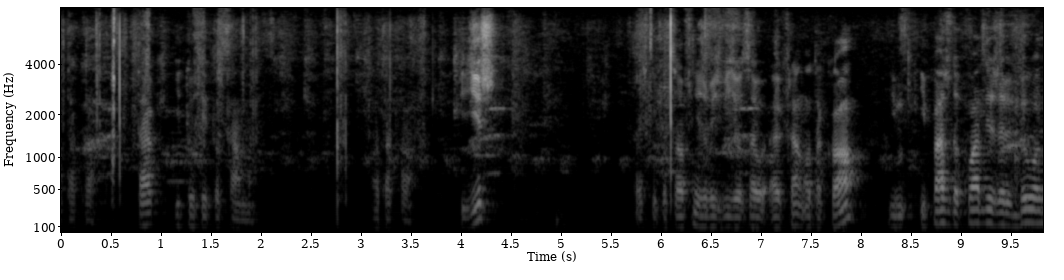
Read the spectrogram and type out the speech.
O tak o. Tak i tutaj to samo. O tak o. Widzisz? Weź tylko cofnij, żebyś widział cały ekran. O tak o. I, i patrz dokładnie, żeby było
